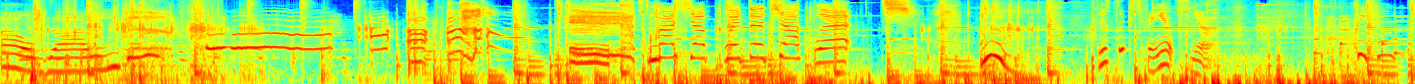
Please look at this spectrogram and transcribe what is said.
Oh, golly. Smash up with the chocolate. Mmm. This looks fancy. Quick,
